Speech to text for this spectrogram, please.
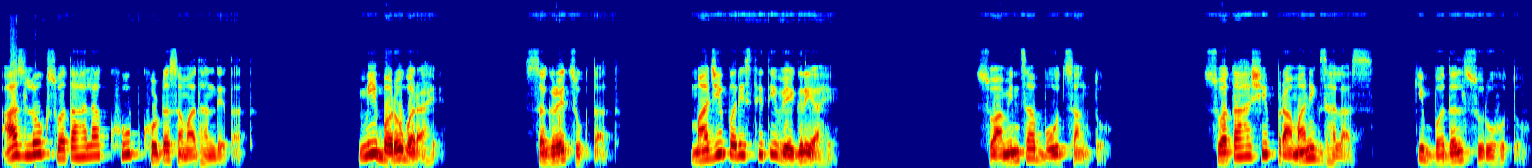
आज लोक स्वतःला खूप खोटं समाधान देतात. मी बरोबर आहे. सगळे चुकतात. माझी परिस्थिती वेगळी आहे. स्वामींचा बोध सांगतो. स्वतःशी प्रामाणिक झालास की बदल सुरू होतो.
